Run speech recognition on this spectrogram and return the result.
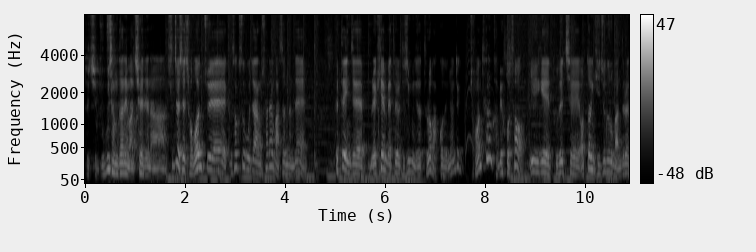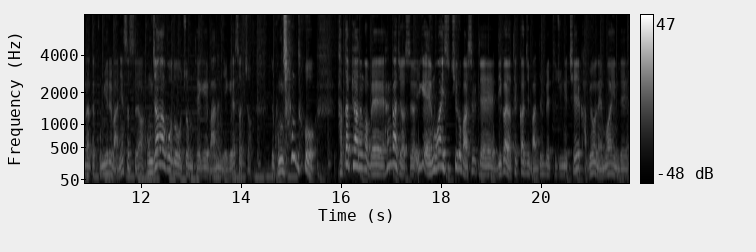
도대체 누구 장단에 맞춰야 되나. 실제 제 저번 주에 그 석수구장 촬영 갔었는데 그때 이제 레퀴엠 배틀을 드신 분이 서 들어봤거든요. 근데 저한테는 가벼워서 이게 도대체 어떤 기준으로 만들어놨나 고민을 많이 했었어요. 공장하고도 좀 되게 많은 얘기를 했었죠. 근데 공장도 답답해하는 건 매 한 가지였어요. 이게 MOI 수치로 봤을 때 네가 여태까지 만든 배트 중에 제일 가벼운 MOI인데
